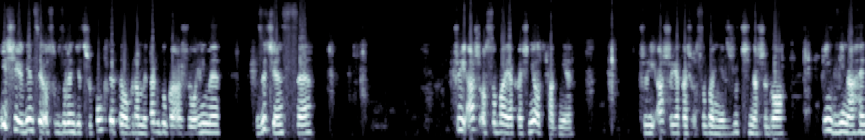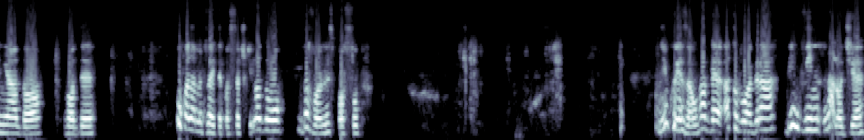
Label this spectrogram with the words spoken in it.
Jeśli więcej osób zdobędzie trzy punkty, to gramy tak długo, aż wyłonimy zwycięzcę. Czyli aż osoba jakaś nie odpadnie. Czyli aż jakaś osoba nie zrzuci naszego pingwina Henia do wody. Układamy tutaj te kosteczki lodu w dowolny sposób. Dziękuję za uwagę, a to była gra Pingwin na lodzie.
